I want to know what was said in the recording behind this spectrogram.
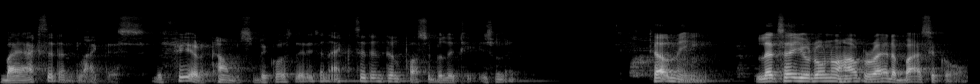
by accident like this. The fear comes because there is an accidental possibility, isn't it? Tell me, let's say you don't know how to ride a bicycle,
